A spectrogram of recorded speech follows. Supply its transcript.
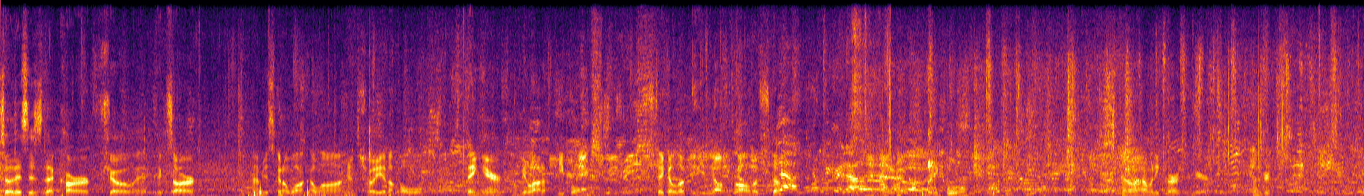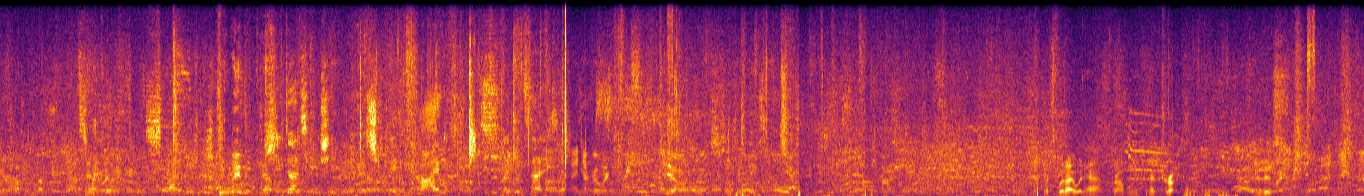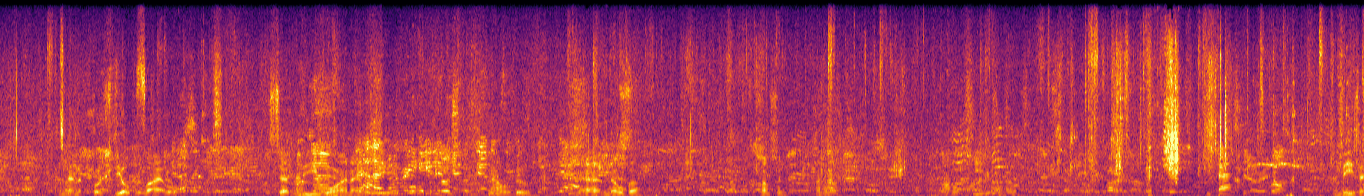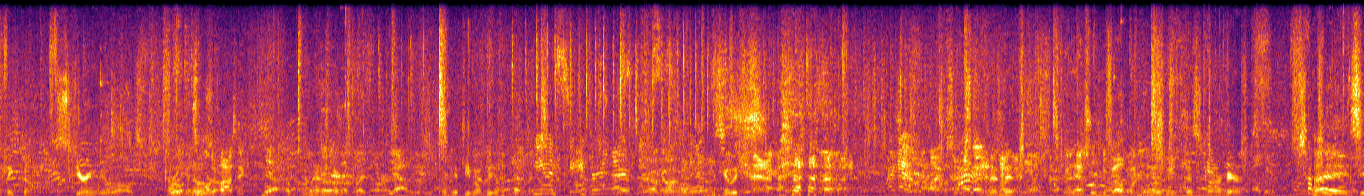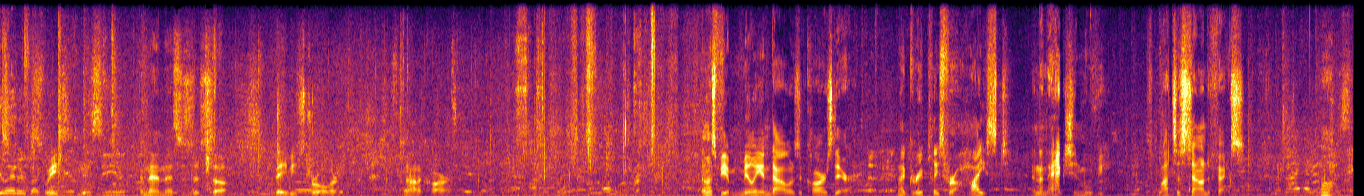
So this is the car show at Pixar. I'm just gonna walk along and show you the whole thing here. There'll be a lot of people. Take a look, all the stuff. Yeah, we'll figure it out. Pretty cool. I don't know how many cars are here. Hundreds. Anyway, cool. She does. She, she, she can't come fly with me. Like, what's that? I never worked That's what I would have, probably. That truck. Look at this. And then, of course, the old reliable 71, I believe. Malibu. Yeah, Nova. Something. I don't know. Model T or something. You passed it already. And these, I think, the steering wheel walls broke loose on. Classic. And then here, Yeah. a hippie mobile. Can you even see her in there? Oh, Buick. And then this, And as we're developing the movie. this car here. Hey, see you later. Bye. Sweet. Good to see you. And then this is this uh, baby stroller. It's not a car. There must be a million dollars of cars there. What a great place for a heist and an action movie with lots of sound effects. Oh.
